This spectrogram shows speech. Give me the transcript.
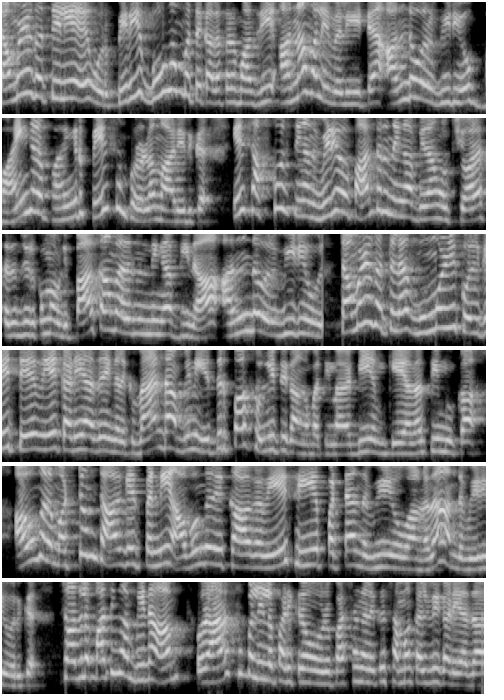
தமிழகத்திலேயே ஒரு பெரிய பூகம்பத்தை கலப்புற மாதிரி அண்ணாமலை வெளியிட்ட அந்த ஒரு வீடியோ பயங்கர பயங்கர பேசும் பொருளா மாறி இருக்கு எஸ் அப்கோர்ஸ் நீங்க அந்த வீடியோவை பார்த்திருந்தீங்க அப்படின்னா உங்களுக்கு ஷியோரா தெரிஞ்சிருக்கும். அப்படி பார்க்காம இருந்திருந்தீங்க அப்படின்னா அந்த ஒரு வீடியோ தமிழகத்துல மும்மொழி கொள்கை தேவையே கிடையாது. எங்களுக்கு வேண்டாம் அப்படின்னு எதிர்ப்பா சொல்லிட்டு இருக்காங்க பாத்தீங்களா? டிஎம்கே அதான் திமுக. அவங்கள மட்டும் டார்கெட் பண்ணி அவங்களுக்காகவே செய்யப்பட்ட அந்த வீடியோவாக தான் அந்த வீடியோ இருக்கு. சோ அதுல பாத்தீங்க அப்படின்னா ஒரு அரசு பள்ளியில படிக்கிற ஒரு பசங்களுக்கு சமக்கல்வி கிடையாதா?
